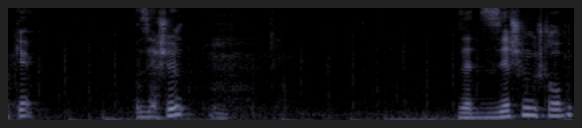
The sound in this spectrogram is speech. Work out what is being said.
okay. Sehr schön. Ihr seid sehr schön gestorben.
